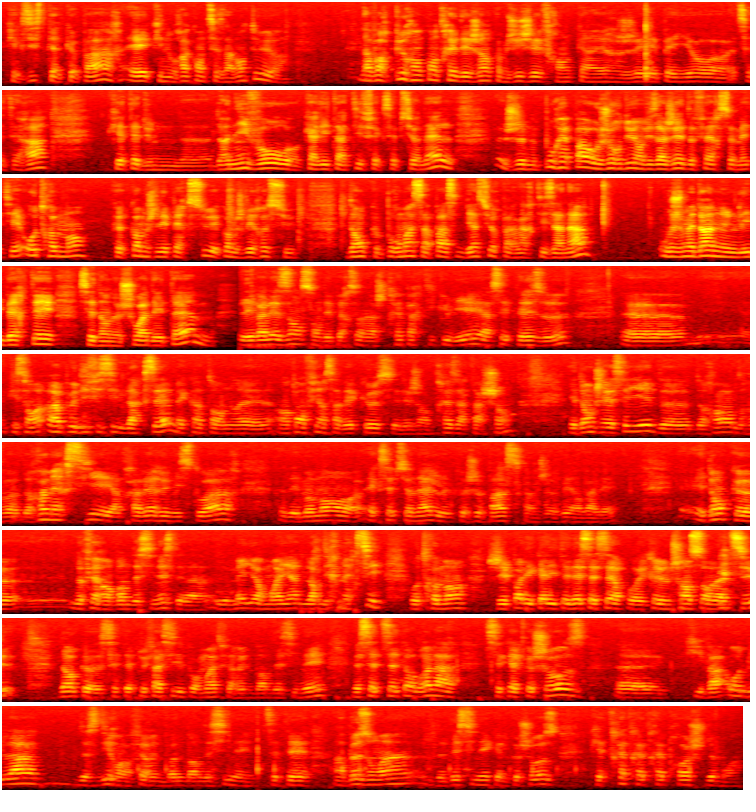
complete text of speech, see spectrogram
qui existe quelque part et qui nous raconte ses aventures d'avoir pu rencontrer des gens comme J.G. Franquin, Hergé, Payot, etc., qui d'une- euh, d'un niveau qualitatif exceptionnel, je ne pourrais pas aujourd'hui envisager de faire ce métier autrement que comme je l'ai perçu et comme je l'ai reçu. Donc pour moi, ça passe bien sûr par l'artisanat, où je me donne une liberté, c'est dans le choix des thèmes. Les Valaisans sont des personnages très particuliers, assez taiseux, euh, qui sont un peu difficiles d'accès, mais quand on est en confiance avec eux, c'est des gens très attachants. Et donc j'ai essayé de, rendre, de remercier à travers une histoire les moments exceptionnels que je passe quand je vais en Valais. Et donc euh, le faire en bande dessinée, c'était le meilleur moyen de leur dire merci. Autrement, j'ai pas les qualités nécessaires pour écrire une chanson là-dessus. Donc euh, c'était plus facile pour moi de faire une bande dessinée. Mais cet, cet ordre-là, c'est quelque chose euh, qui va au-delà de se dire on va faire une bonne bande dessinée. C'était un besoin de dessiner quelque chose qui est très très très proche de moi.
